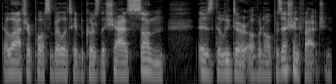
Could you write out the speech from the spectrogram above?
the latter possibility because the Shah's son is the leader of an opposition faction.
